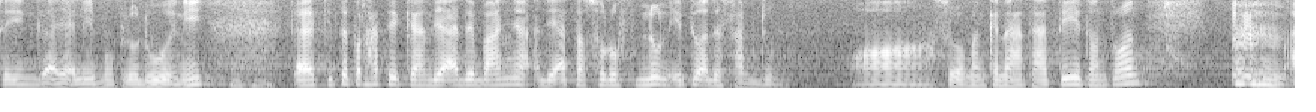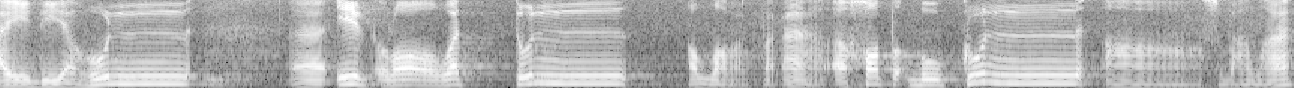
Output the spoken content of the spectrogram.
sehingga ayat 52 ni uh-huh. uh, kita perhatikan dia ada banyak di atas huruf nun itu ada sabdu. Oh, so memang kena hati-hati tuan-tuan. aidiyahun uh, id rawattun Allahu akbar. Ah uh, khatbukun ah subhanallah. Eh.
